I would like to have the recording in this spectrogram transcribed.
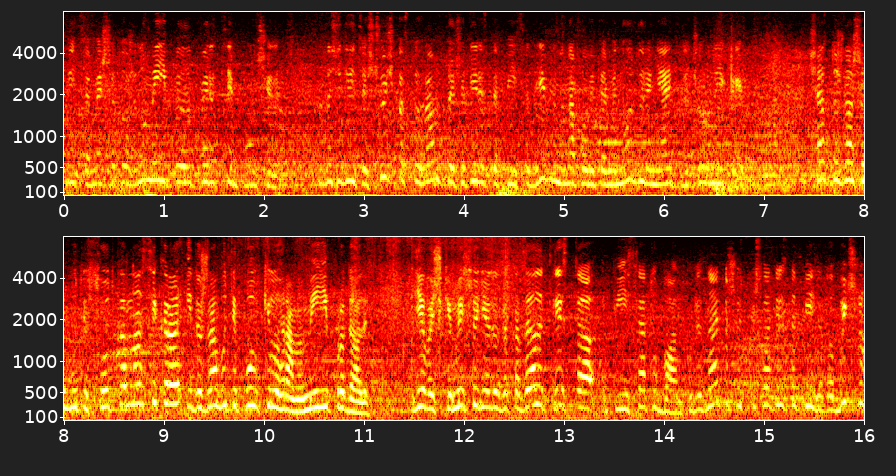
Дивіться, ми ще теж, ну ми її перед цим отримали. Значить, дивіться, щучка 100 грам стоїть 450 гривень, вона по вітамінозу рівняється до чорної ікри. Зараз должна ще бути сотка в нас ікра і должна бути пол кілограма. Ми її продали. Дівчатки, ми сьогодні заказали 350 у банку. Ви знаєте, що пішла 350. Обично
